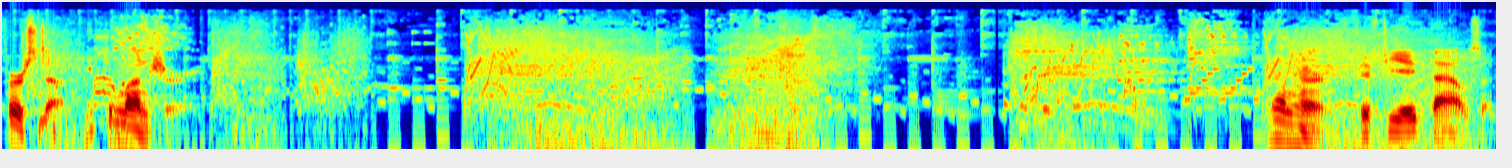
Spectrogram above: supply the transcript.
First up, the Demuncher. Hundred fifty-eight thousand.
